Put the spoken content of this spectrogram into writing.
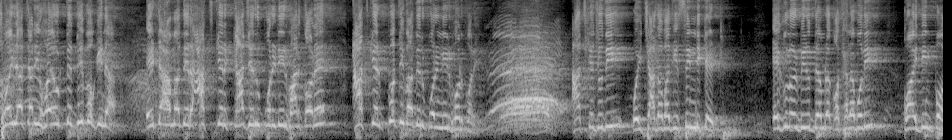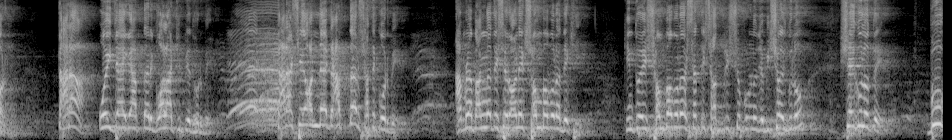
স্বৈরাচারী হয়ে উঠতে দিব কিনা, এটা আমাদের আজকের কাজের উপরে নির্ভর করে, আজকের প্রতিবাদের উপরে নির্ভর করে। আজকে যদি ওই চাঁদাবাজি সিন্ডিকেট এগুলোর বিরুদ্ধে আমরা কথা না বলি, কয়দিন পর তারা ওই জায়গায় আপনার গলা টিপে ধরবে। তারা সেই অন্যায়টা আপনার সাথে করবে। আমরা বাংলাদেশের অনেক সম্ভাবনা দেখি, কিন্তু এই সম্ভাবনার সাথে সাদৃশ্যপূর্ণ যে বিষয়গুলো, সেগুলোতে বুক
